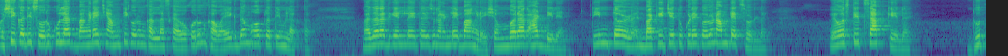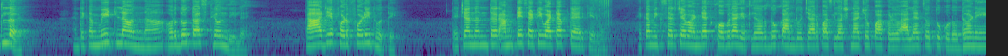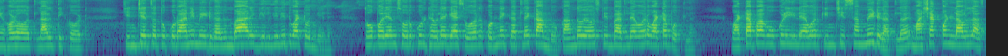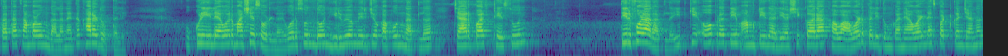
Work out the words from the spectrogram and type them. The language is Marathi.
अशी कधी सोरकुलात बांगड्याची आमटी करून खाल्लास काय हो? करून खावा. एकदम अप्रतिम लागतं. बाजारात गेल्ले थंयसून आणले बांगडे शंभराक आठ दिल्यान तीन तळले आणि बाकीचे तुकडे करून आमटेत सोडले. व्यवस्थित साफ केलं. धुतलं. आणि त्याका मीठ लावून ना अर्धो तास ठेवून दिलं. ताजे फडफडीत होते. त्याच्यानंतर आमटेसाठी वाटप तयार केलं. एका मिक्सरच्या भांड्यात खोबरा घेतले अर्धो कांदो चार पाच लसणाच्यो पाकळ्यो आल्याचो तुकडो धणे हळद लाल तिखट चिंचेचो तुकडो आणि मीठ घालून बारीक गिलगिलीत वाटून गेले. तोपर्यंत सोरकूल ठेवले गॅसवर फोडणेक घातले कांदो. कांदो व्यवस्थित भाजल्यावर वाटप ओतलं वाटापाक उकळी इल्यावर किंचितसा मीठ घातलंय. माशाक पण लावलं असता तर सांभाळून घाला नाही तर खारट होतली. उकळी इल्यावर माशे सोडलंय. वरसून दोन हिरव्यो मिरच्यो कापून घातलं. चार पाच ठेसून तिरफळा घातलं. इतकी अप्रतिम आमटी झाली अशी करा खावा आवडतली तुमकां आणि आवडल्यास पटकन चॅनल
